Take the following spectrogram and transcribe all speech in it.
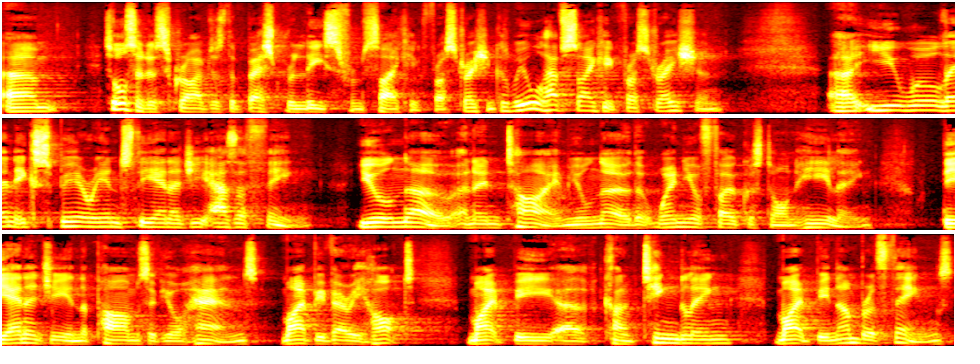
Um, it's also described as the best release from psychic frustration, because we all have psychic frustration. Uh, you will then experience the energy as a thing. you'll know, and in time, you'll know that when you're focused on healing, the energy in the palms of your hands might be very hot, might be uh, kind of tingling, might be a number of things,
